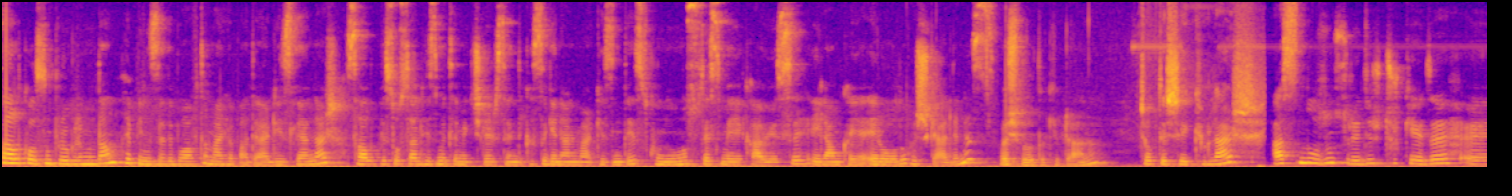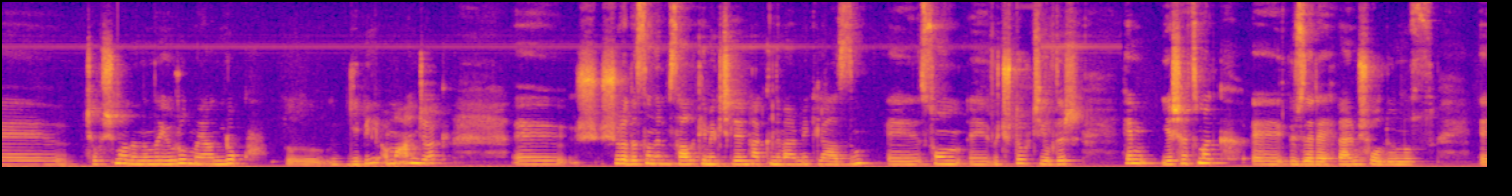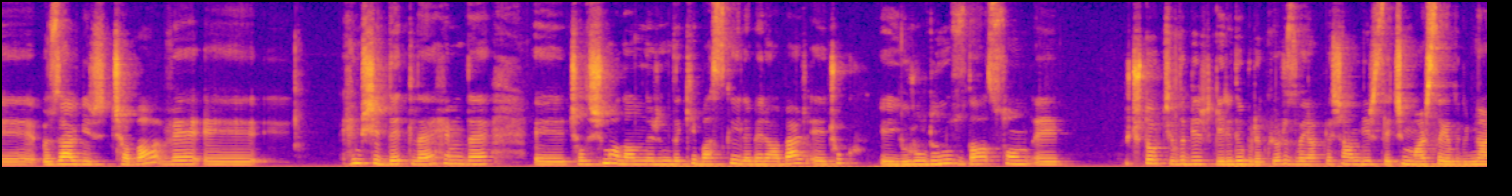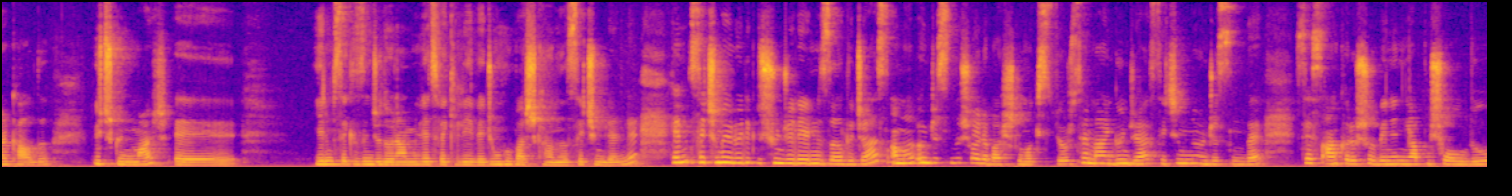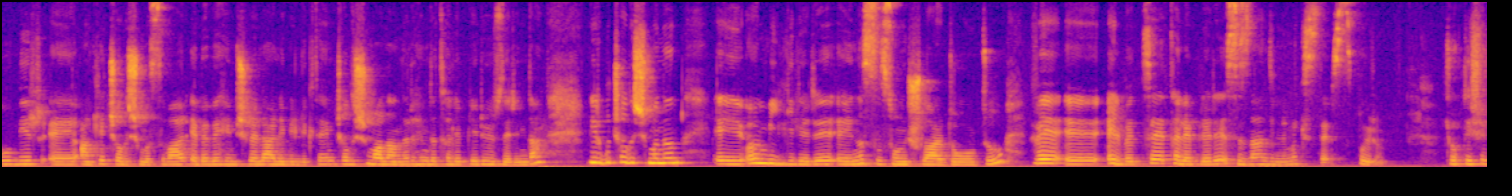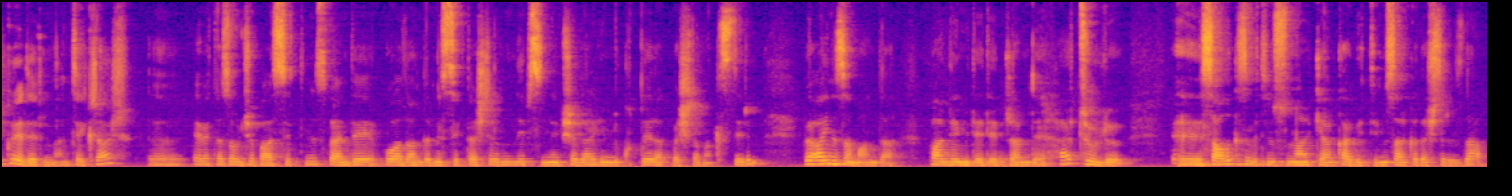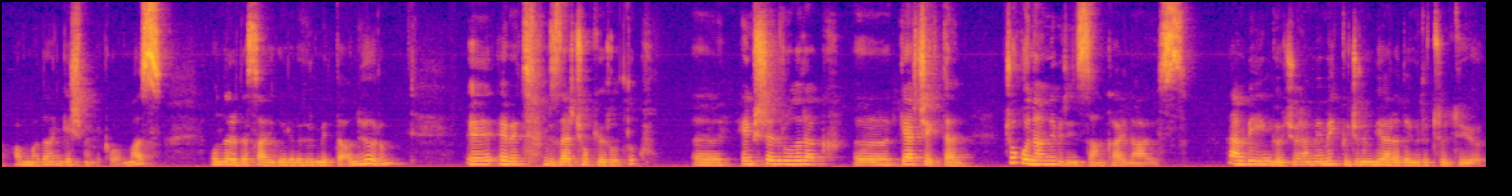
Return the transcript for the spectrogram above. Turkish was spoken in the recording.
Sağlık Olsun programından hepinize de bu hafta merhaba değerli izleyenler. Sağlık ve Sosyal Hizmet Emekçileri Sendikası Genel Merkezi'ndeyiz. Konuğumuz SES MYK üyesi Eylem Kaya Eroğlu. Hoş geldiniz. Hoş bulduk Kübra Hanım. Çok teşekkürler. Aslında uzun süredir Türkiye'de e, çalışma alanında yorulmayan yok e, gibi ama ancak e, şurada sanırım sağlık emekçilerinin hakkını vermek lazım. E, son e, 3-4 yıldır hem yaşatmak e, üzere vermiş olduğunuz e, özel bir çaba ve e, hem şiddetle hem de e, çalışma alanlarındaki baskı ile beraber e, çok e, yorulduğunuzda son e, 3-4 yılı bir geride bırakıyoruz ve yaklaşan bir seçim var. Sayılı günler kaldı. 3 gün var. E, 28. dönem milletvekili ve cumhurbaşkanlığı seçimlerini hem seçime yönelik düşüncelerinizi alacağız ama öncesinde şöyle başlamak istiyoruz. Hemen güncel seçimin öncesinde SES Ankara Şube'nin yapmış olduğu bir e, anket çalışması var. Ebe ve hemşirelerle birlikte hem çalışma alanları hem de talepleri üzerinden. Bir bu çalışmanın e, ön bilgileri e, nasıl sonuçlar doğurdu ve e, elbette talepleri sizden dinlemek isteriz. Buyurun. Çok teşekkür ederim ben tekrar. Ee, evet az önce bahsettiniz. Ben de bu alanda meslektaşlarımın hepsinin hemşireler gününü kutlayarak başlamak isterim. Ve aynı zamanda pandemide, depremde her türlü e, sağlık hizmetini sunarken kaybettiğimiz arkadaşlarımızı da anmadan geçmemek olmaz. Onları da saygıyla ve hürmetle anıyorum. E, evet bizler çok yorulduk. E, hemşireler olarak e, gerçekten çok önemli bir insan kaynağıyız. Hem beyin gücü hem emek gücünün bir arada yürütüldüğü,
